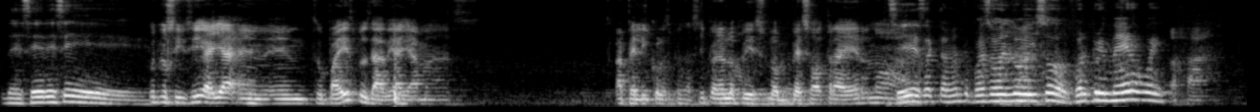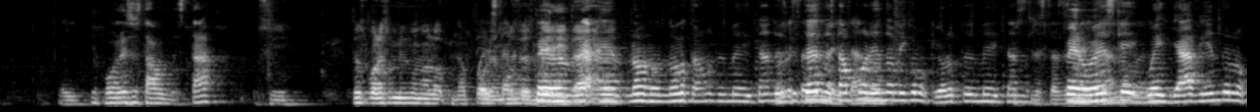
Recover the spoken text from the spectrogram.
De ser ese... Pues no, sí, sí, allá en, en su país pues había ya más a películas pues así, pero él lo, empezó a traer, ¿no? Sí, exactamente. Por eso él lo hizo. Fue el primero, güey. Ajá, Y por eso está donde está. sí. Entonces por eso mismo no lo No podemos estar Pero desmeditar, ¿no? eh, no, no, no lo estamos desmeditando. No es que ustedes me están poniendo a mí como que yo lo estoy desmeditando. Pues Pero es que, güey. ya viéndolo,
